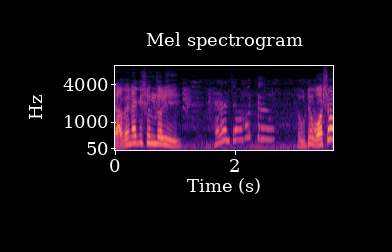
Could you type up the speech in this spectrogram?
যাবে নাকি সুন্দরী? হ্যাঁ যাব তো। উঠে বসো।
